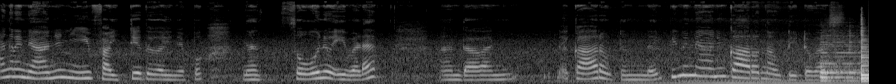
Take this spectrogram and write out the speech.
അങ്ങനെ ഞാനും ഈ ഫൈറ്റ് ചെയ്ത് കഴിഞ്ഞപ്പോൾ ഞാൻ സോനു ഇവിടെ എന്താ കാർ ഔട്ടുന്നുണ്ട് പിന്നെ ഞാനും കാറൊന്ന് ഔട്ടിട്ടോ ഗൈസ്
